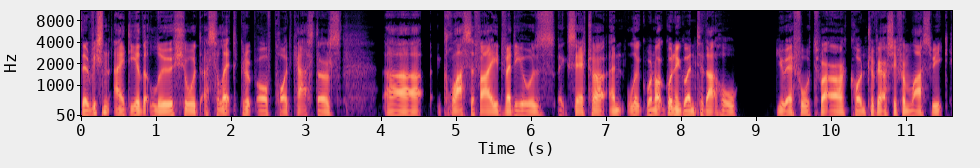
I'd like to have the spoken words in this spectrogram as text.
the recent idea that Lou showed a select group of podcasters uh, classified videos, etc. And look, we're not going to go into that whole UFO Twitter controversy from last week.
